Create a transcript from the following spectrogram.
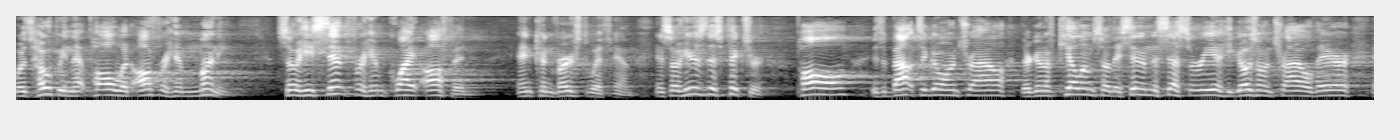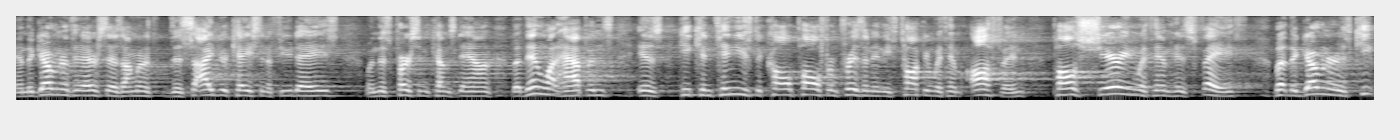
was hoping that Paul would offer him money. So he sent for him quite often and conversed with him. And so here's this picture Paul is about to go on trial. They're going to kill him, so they send him to Caesarea. He goes on trial there, and the governor there says, I'm going to decide your case in a few days when this person comes down. But then what happens is he continues to call Paul from prison, and he's talking with him often. Paul's sharing with him his faith, but the governor is keep,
